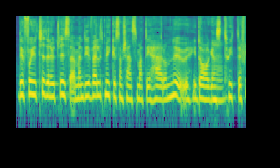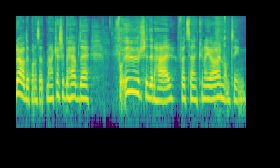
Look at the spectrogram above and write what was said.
Det får ju tiden utvisa, men det är väldigt mycket som känns som att det är här och nu i dagens Mm. Twitterflöde på något sätt. Men han kanske behövde få ur sig den här för att sen kunna göra någonting Men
